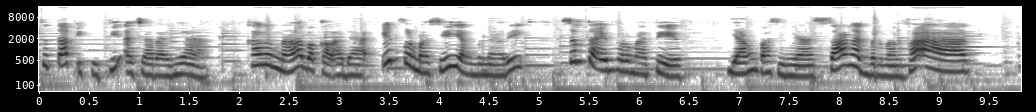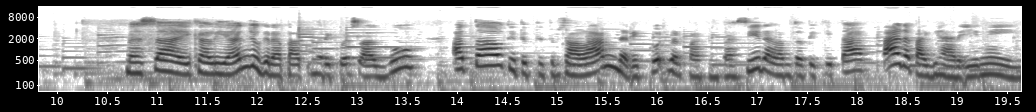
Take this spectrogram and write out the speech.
tetap ikuti acaranya. Karena bakal ada informasi yang menarik serta informatif yang pastinya sangat bermanfaat. Nah, say, kalian juga dapat merequest lagu atau titip-titip salam dan ikut berpartisipasi dalam topik kita pada pagi hari ini.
